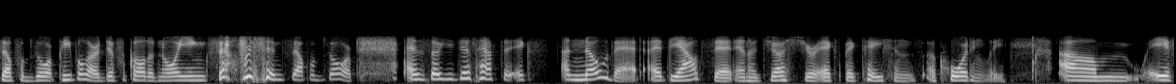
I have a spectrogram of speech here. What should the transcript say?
self-absorbed people are difficult, annoying, selfish and self-absorbed. And so you just have to uh, know that at the outset and adjust your expectations accordingly. Um, if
